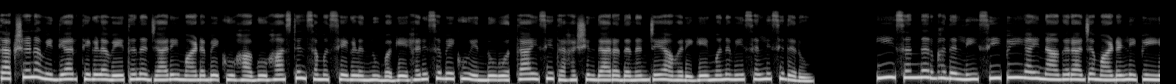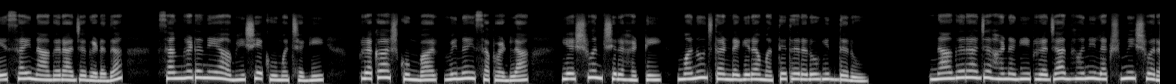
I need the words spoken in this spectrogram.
ತಕ್ಷಣ ವಿದ್ಯಾರ್ಥಿಗಳ ವೇತನ ಜಾರಿ ಮಾಡಬೇಕು ಹಾಗೂ ಹಾಸ್ಟೆಲ್ ಸಮಸ್ಯೆಗಳನ್ನು ಬಗೆಹರಿಸಬೇಕು ಎಂದು ಒತ್ತಾಯಿಸಿ ತಹಶೀಲ್ದಾರ ಧನಂಜಯ ಅವರಿಗೆ ಮನವಿ ಸಲ್ಲಿಸಿದರು. ಈ ಸಂದರ್ಭದಲ್ಲಿ ಸಿಪಿಐ ನಾಗರಾಜ ಮಾಡಳ್ಳಿ ಪಿಎಸ್ಐ ನಾಗರಾಜ ಗಡದ ಸಂಘಟನೆಯ ಅಭಿಷೇಕ್ ಉಮಚಗಿ, ಪ್ರಕಾಶ್ ಕುಂಬಾರ್, ವಿನಯ್ ಸಪಡ್ಲ, ಯಶವಂತ್ ಶಿರಹಟ್ಟಿ, ಮನೋಜ್ ತಂಡಗಿರ ಮತ್ತಿತರರು ಇದ್ದರು. ನಾಗರಾಜ ಹಣಗಿ ಪ್ರಜಾಧ್ವನಿ ಲಕ್ಷ್ಮೇಶ್ವರ.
